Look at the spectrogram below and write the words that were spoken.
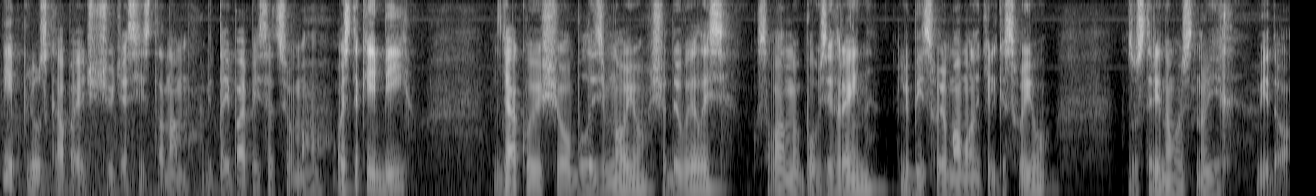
І плюс капає чуть-чуть асіста нам від Тайпа 57. Ось такий бій. Дякую, що були зі мною, що дивились. З вами був Зігрейн. Любіть свою маму, не тільки свою. Зустрінемось в нових відео.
